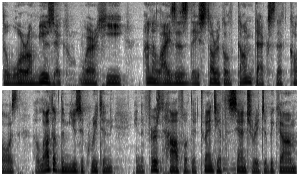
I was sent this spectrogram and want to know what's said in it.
The War on Music, where he analyzes the historical context that caused a lot of the music written in the first half of the 20th century to become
